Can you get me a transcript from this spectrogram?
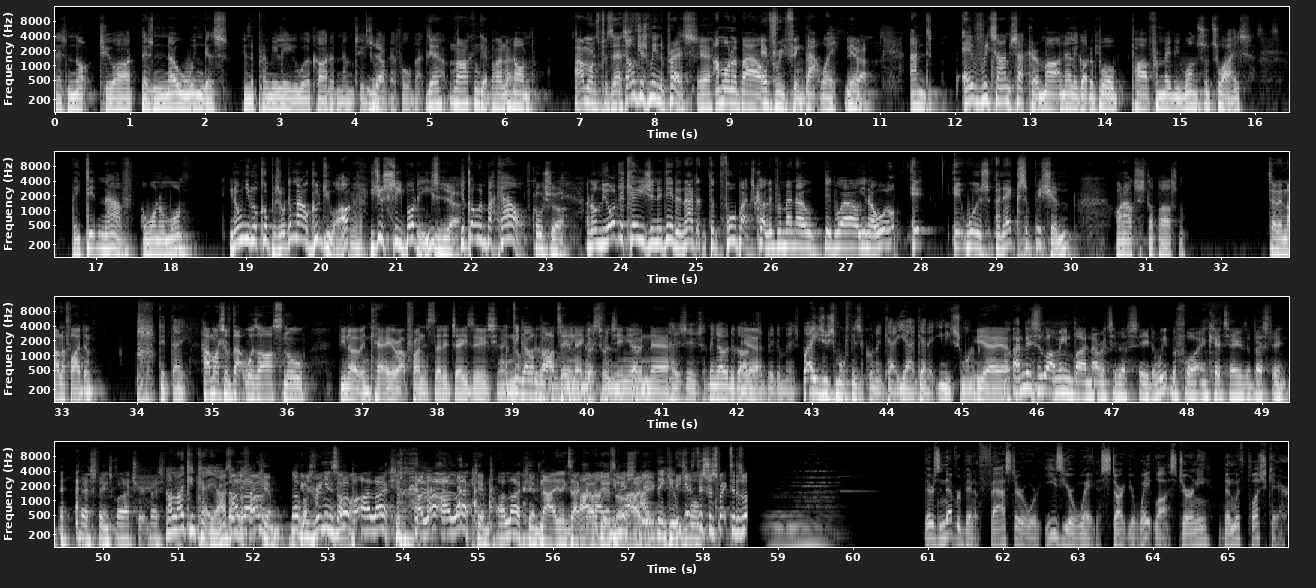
there's not too hard, there's no wingers in the Premier League who work harder than them two to Yeah. help their fullbacks Yeah, out. no, I can get behind that. None. Amon's possessed. Don't just mean the press. Yeah. I'm on about Everything. that way. Yeah. And every time Saka and Martinelli got the ball, apart from maybe once or twice, they didn't have a one on one. You know, when you look up as well, it doesn't matter how good you are, you just see bodies, Yeah. you're going back out. Of course you are. And on the odd occasion they did, and that, the fullbacks, cut, Livramento did well, you know, it, it was an exhibition on how to stop Arsenal. So they nullified them. Did they? How much of that was Arsenal? You know, and Nketiah up front instead of Jesus. You know, I think not Odegaard was a Partey in there, bigger got miss Jorginho in there. Jesus. I think Odegaard Yeah. was a bigger miss. But Jesus is more physical than Nketiah. Yeah, I get it. You need someone. to- Yeah, yeah. And this is what I mean by narrative FC. The week before, Nketiah is the best thing. best thing. Scored that trick. Best. I thing. like Nketiah. I don't I like phone. him. No, He but, was ringing someone. No, but I like him. I like. I like him. I like him. Nah, exactly. I I, do like as well. I I, do. think he gets more- disrespected as well. There's never been a faster or easier way to start your weight loss journey than with PlushCare.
